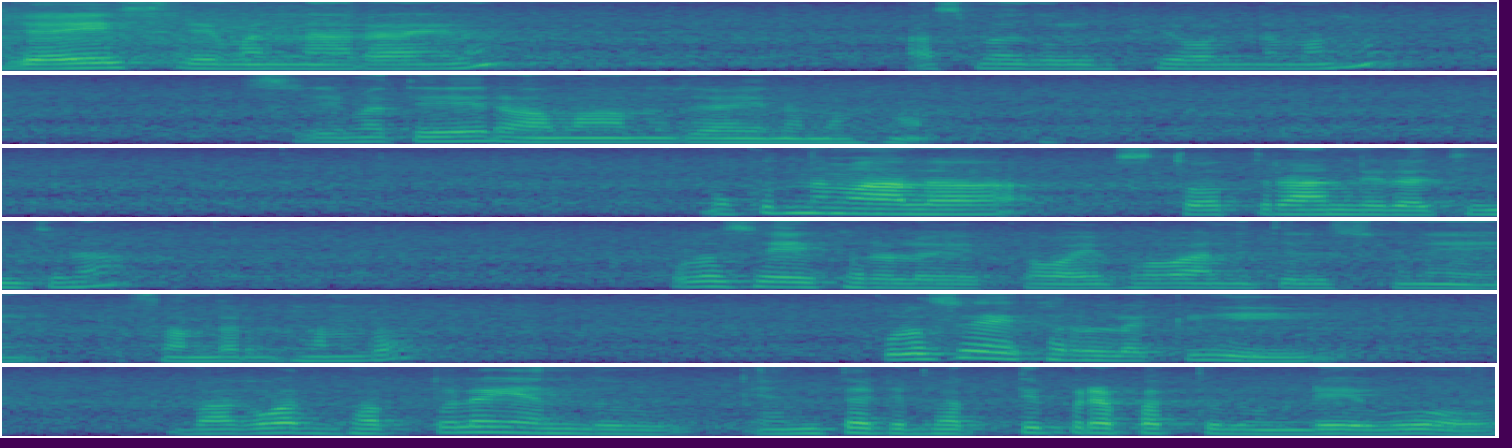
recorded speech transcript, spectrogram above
జై శ్రీమన్నారాయణ. అస్మద్గురుభ్యో నమ. శ్రీమతే రామానుజాయ నమ. ముకుందమాల స్తోత్రాన్ని రచించిన కులశేఖరుల యొక్క వైభవాన్ని తెలుసుకునే సందర్భంలో కులశేఖరులకి భగవద్భక్తుల యందు ఎంతటి భక్తి ప్రపత్తులు ఉండేవో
